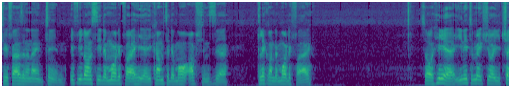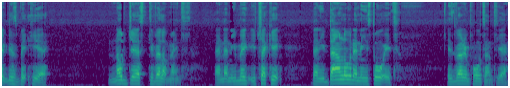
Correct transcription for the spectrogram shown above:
2019. If you don't see the modify here, you come to the more options here, click on the modify so here, you need to make sure you check this bit here. Node.js development. And then you make you check it, then you download and install it. It's very important, yeah.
